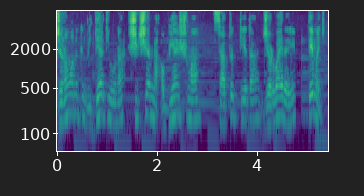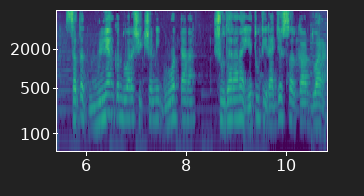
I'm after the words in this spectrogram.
જણાવવાનું કે વિદ્યાર્થીઓના શિક્ષણના અભ્યાસમાં સાતત્યતા જળવાઈ રહે તેમજ સતત મૂલ્યાંકન દ્વારા શિક્ષણની ગુણવત્તાના સુધારાના હેતુથી રાજ્ય સરકાર દ્વારા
